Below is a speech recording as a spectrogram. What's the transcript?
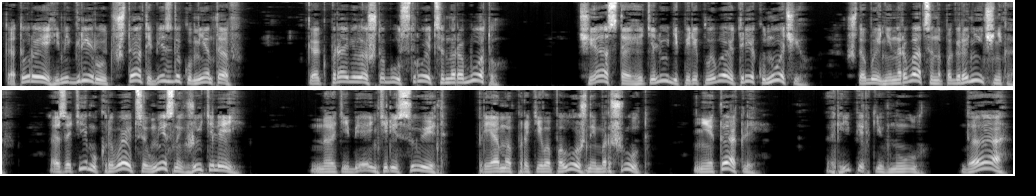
которые эмигрируют в Штаты без документов. Как правило, чтобы устроиться на работу. Часто эти люди переплывают реку ночью, чтобы не нарваться на пограничников, а затем укрываются у местных жителей. Но тебя интересует прямо противоположный маршрут, не так ли? Риппер кивнул. Да,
